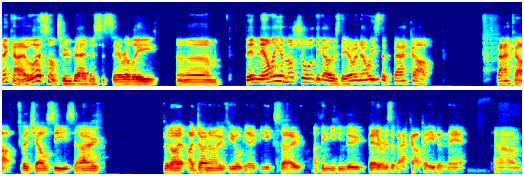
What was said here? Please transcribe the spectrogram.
Okay. Well, that's not too bad necessarily. Um, Bettinelli, I'm not sure what the go is there. I know he's the backup, backup for Chelsea. So, but I, I don't know if he'll get a gig. So I think you can do better as a backup even there. Um,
